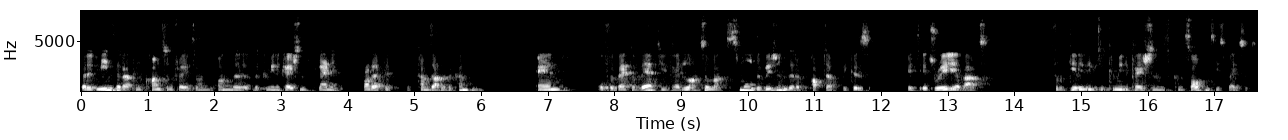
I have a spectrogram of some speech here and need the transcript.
But it means that I can concentrate on, on the, the communications planning product that, that comes out of the company. And off the back of that, you've had lots of like small divisions that have popped up because it, it's really about sort of getting into communications consultancy spaces.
